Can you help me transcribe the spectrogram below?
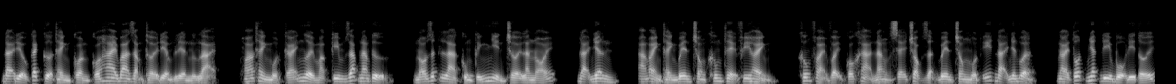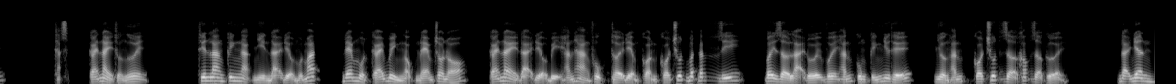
Đại điệu cách cửa thành còn có hai ba dặm thời điểm liền ngừng lại hóa thành một cái người mặc kim giáp nam tử nó rất là cung kính nhìn trời lan nói đại nhân ám ảnh thành bên trong không thể phi hành không phải vậy có khả năng sẽ chọc giận bên trong một ít đại nhân vật ngài tốt nhất đi bộ đi tới. Thật, cái này thường ngươi thiên lang kinh ngạc nhìn đại điệu một mắt, đem một cái bình ngọc ném cho nó, cái này đại điệu bị hắn hàng phục thời điểm còn có chút bất đắc dĩ, bây giờ lại đối với hắn cung kính như thế, nhường hắn có chút dở khóc dở cười. Đại nhân,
